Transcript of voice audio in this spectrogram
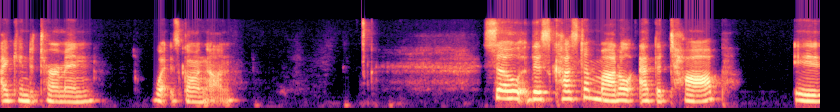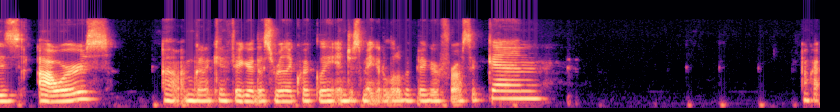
I can determine what is going on. So this custom model at the top is ours. Uh, I'm going to configure this really quickly and just make it a little bit bigger for us again. Okay.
